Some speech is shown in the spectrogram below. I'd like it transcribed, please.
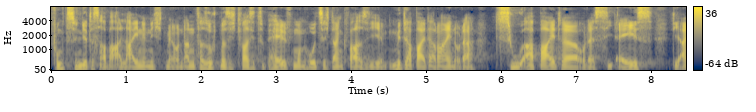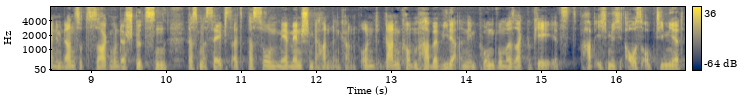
funktioniert es aber alleine nicht mehr. Und dann versucht man sich quasi zu behelfen und holt sich dann quasi Mitarbeiter rein oder Zuarbeiter oder CAs, die einem dann sozusagen unterstützen, dass man selbst als Person mehr Menschen behandeln kann. Und dann kommt man aber wieder an den Punkt, wo man sagt, okay, jetzt habe ich mich ausoptimiert,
